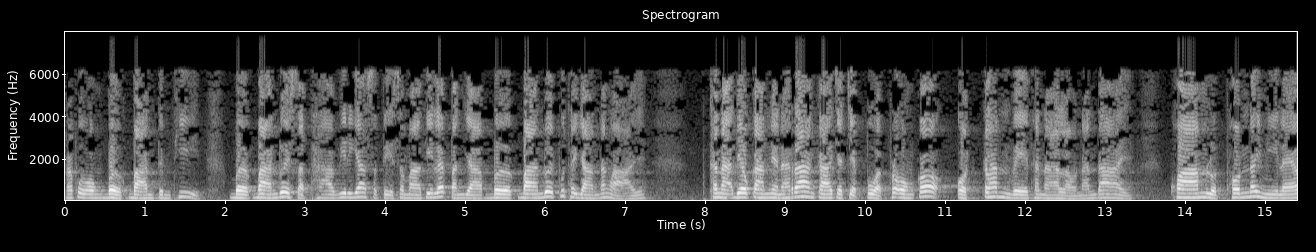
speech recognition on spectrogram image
พระพุทธองค์เบิกบานเต็มที่ เบิกบานด้วยศรัทธาวิริยะสติสมาธิและปัญญา เบิกบานด้วยพุทธญาณทั้งหลาย ขณะเดียวกันเนี่ยนะร่างกายจะเจ็บปวด พระองค์ก็อดกลั้นเวทนาเหล่านั้นได้ ความหลุดพ้นได้มีแล้ว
